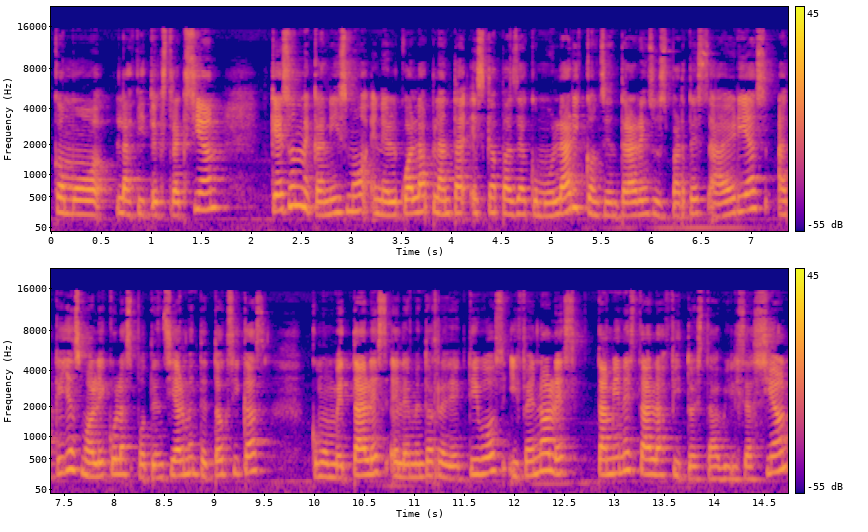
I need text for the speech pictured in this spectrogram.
como la fitoextracción, que es un mecanismo en el cual la planta es capaz de acumular y concentrar en sus partes aéreas aquellas moléculas potencialmente tóxicas como metales, elementos radiactivos y fenoles. También está la fitoestabilización,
